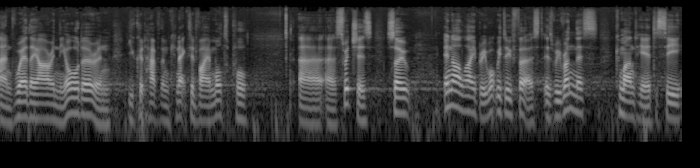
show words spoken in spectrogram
and where they are in the order, and you could have them connected via multiple uh, uh, switches. So in our library, what we do first is we run this command here to see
